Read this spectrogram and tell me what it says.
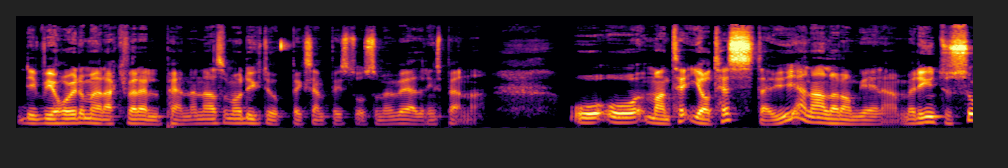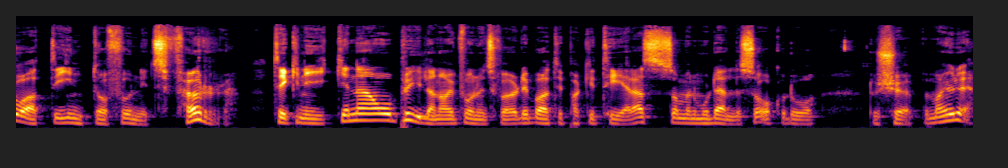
Det, vi har ju de här akvarellpennorna som har dykt upp exempelvis då som en vädringspenna. Och, och man te jag testar ju gärna alla de grejerna. Men det är ju inte så att det inte har funnits förr. Teknikerna och prylarna har ju funnits förr. Det är bara att det paketeras som en modellsak och då, då köper man ju det.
